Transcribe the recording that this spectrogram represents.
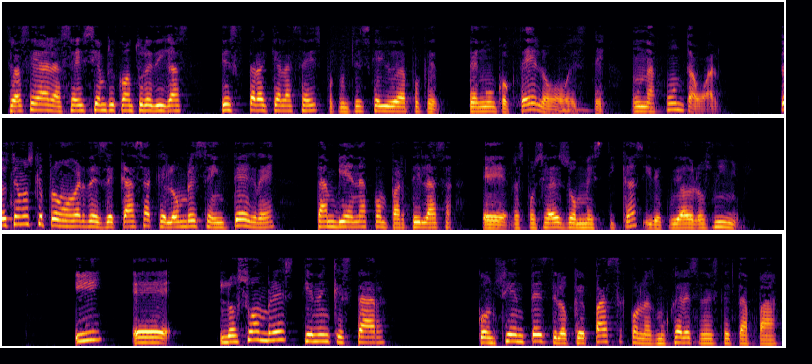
se va a hacer a las seis siempre y cuando tú le digas, tienes que estar aquí a las seis porque me tienes que ayudar porque tengo un cóctel o este, una junta o algo. Entonces tenemos que promover desde casa que el hombre se integre también a compartir las eh, responsabilidades domésticas y de cuidado de los niños. Y eh, los hombres tienen que estar conscientes de lo que pasa con las mujeres en esta etapa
